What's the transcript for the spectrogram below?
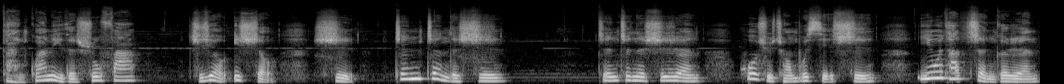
感官里的抒发，只有一首是真正的诗。真正的诗人或许从不写诗，因为他整个人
